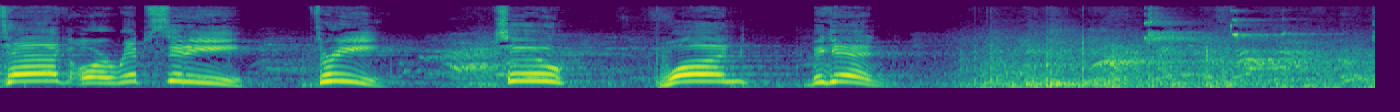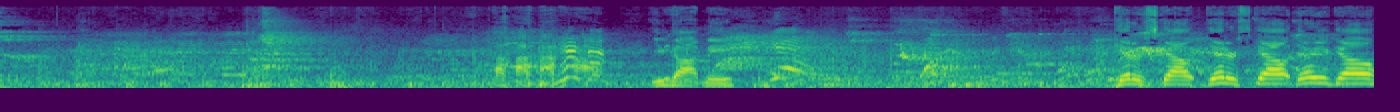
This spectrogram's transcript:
tag or Rip City? Three, two, one, begin. you got me. Get her, Scout. Get her, Scout. There you go.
